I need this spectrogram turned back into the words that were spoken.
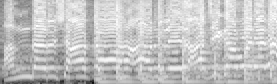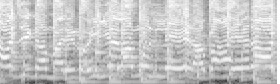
అందరు శాకాహారులే రాజిగా వర రాజిగా మరి రొయ్యల ముల్లేడ బాయరా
